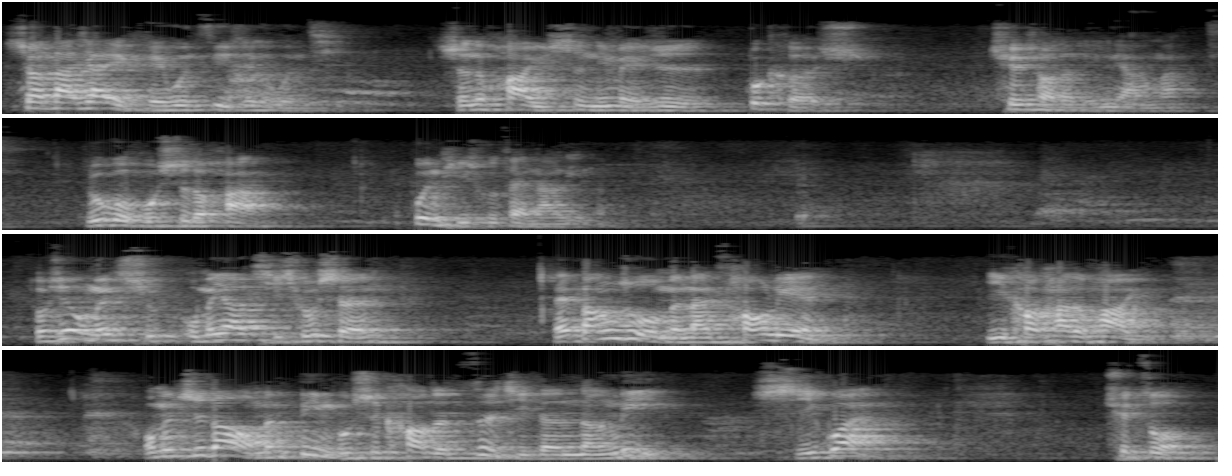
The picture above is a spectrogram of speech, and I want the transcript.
希望大家也可以问自己这个问题：神的话语是你每日不可缺少的灵粮吗？如果不是的话，问题出在哪里呢？首先，我们求我们要祈求神来帮助我们来操练，依靠他的话语。我们知道，我们并不是靠着自己的能力、习惯去做，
